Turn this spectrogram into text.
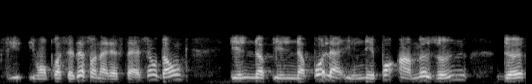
Puis ils vont procéder à son arrestation. Donc, il n'a pas il n'est pas en mesure de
